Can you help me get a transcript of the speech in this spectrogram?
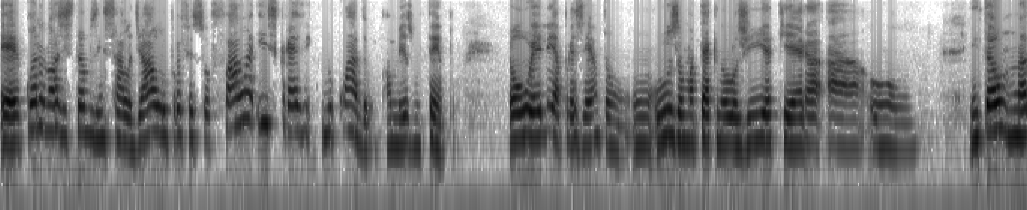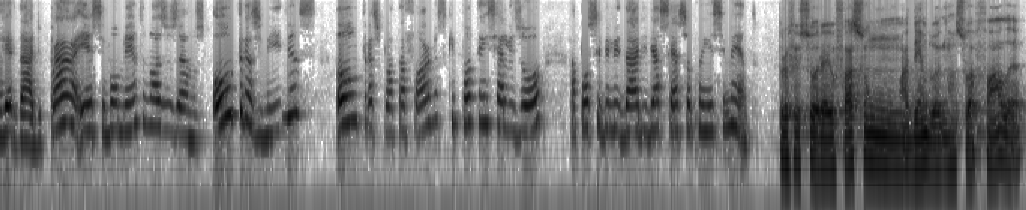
é, quando nós estamos em sala de aula, o professor fala e escreve no quadro ao mesmo tempo. Ou ele apresenta, um, usa uma tecnologia que era a. Um... Então, na verdade, para esse momento, nós usamos outras mídias outras plataformas que potencializou a possibilidade de acesso ao conhecimento. Professora, eu faço um adendo na sua fala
